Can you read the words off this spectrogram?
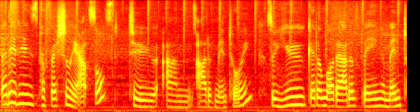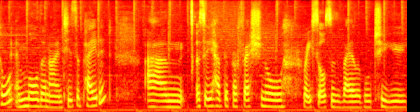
That it is professionally outsourced to um, Art of Mentoring. So you get a lot out of being a mentor and more than I anticipated. Um, so you have the professional resources available to you.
